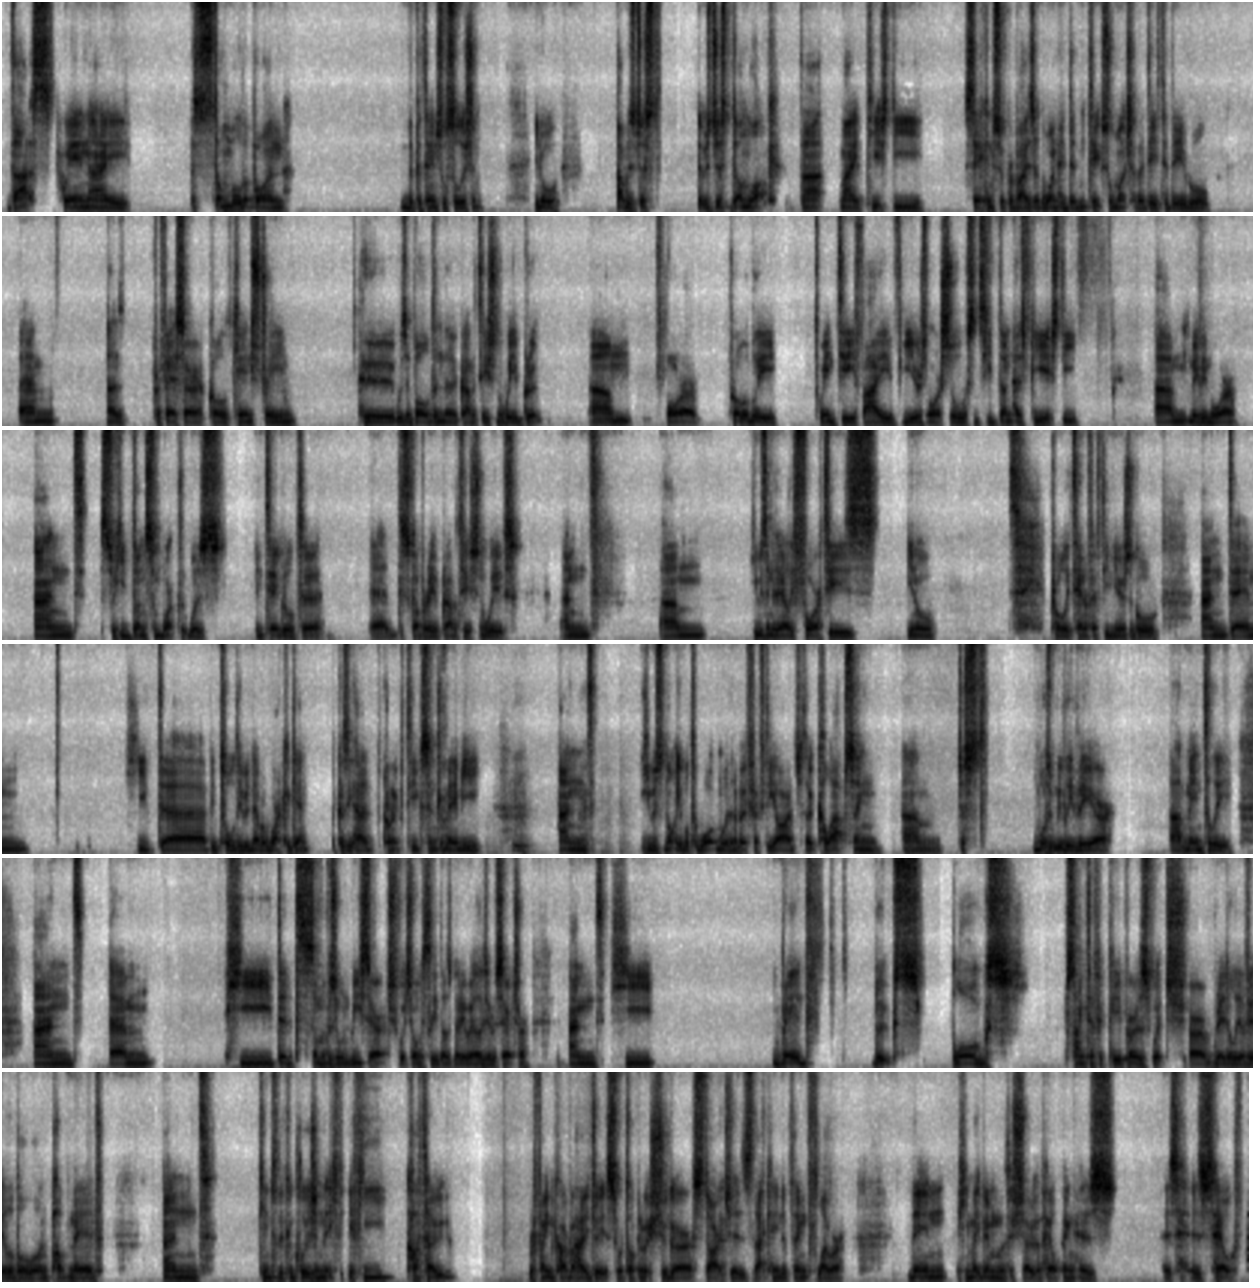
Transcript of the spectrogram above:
that's when I stumbled upon the potential solution. You know, I was just it was just dumb luck that my PhD second supervisor, the one who didn't take so much of a day to day role, um, a professor called Ken Strain, who was involved in the gravitational wave group um, for probably 25 years or so since he'd done his PhD, um, maybe more. And so he'd done some work that was integral to uh, discovery of gravitational waves. And um, he was in his early 40s, you know, probably 10 or 15 years ago. And um, he'd uh, been told he would never work again because he had chronic fatigue syndrome ME. Hmm. And he was not able to walk more than about 50 yards without collapsing, um, just wasn't really there uh, mentally. And um, he did some of his own research, which obviously he does very well as a researcher. And he read books, blogs, scientific papers, which are readily available on PubMed, and came to the conclusion that if, if he cut out refined carbohydrates, so we're talking about sugar, starches, that kind of thing, flour, then he might be in with a shout of helping his his his health.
